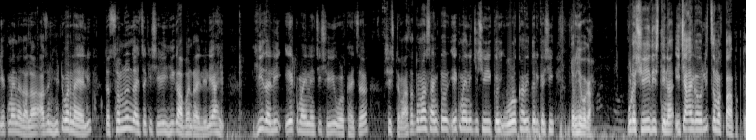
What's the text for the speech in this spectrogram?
एक महिना झाला अजून हिटवर नाही आली तर समजून जायचं की शेळी ही गाभण राहिलेली आहे. ही झाली एक महिन्याची शेळी ओळखायचं सिस्टम आता तुम्हाला सांगतो एक महिन्याची शेळी क ओळखावी तरी कशी? तर हे बघा. पुढं शेळी दिसते ना हिच्या अंगावरली चमक पहा फक्त.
